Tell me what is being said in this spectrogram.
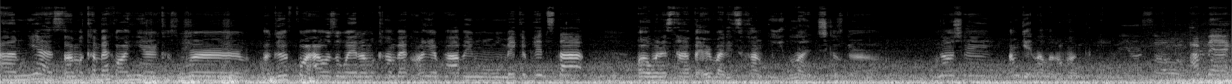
um yeah so i'm gonna come back on here because we're a good four hours away and i'm gonna come back on here probably when we make a pit stop or when it's time for everybody to come eat lunch because girl no shade i'm getting a little hungry. Yeah so i'm back.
